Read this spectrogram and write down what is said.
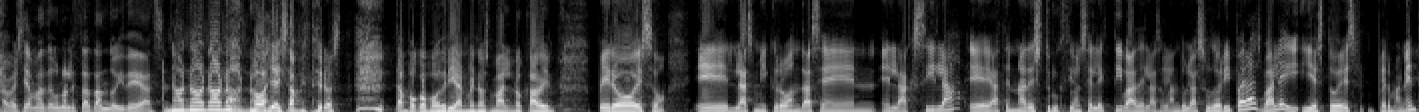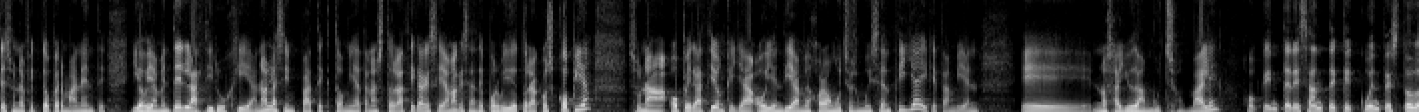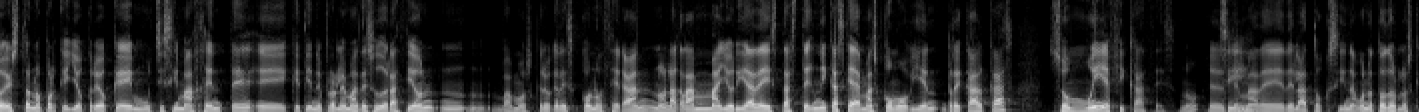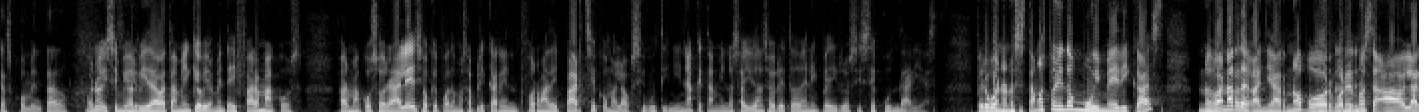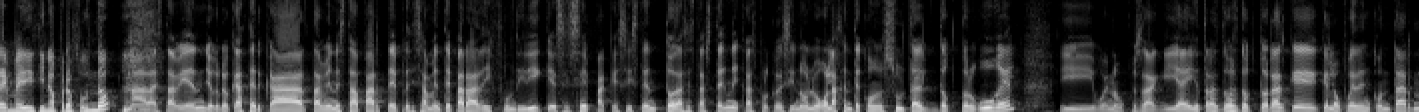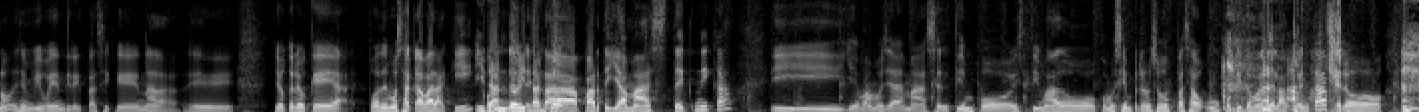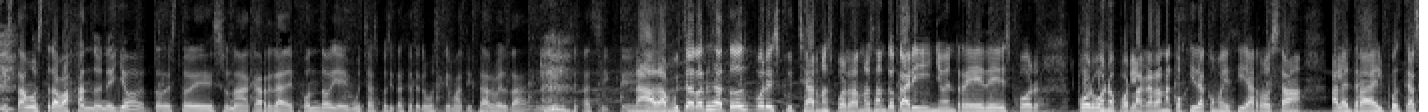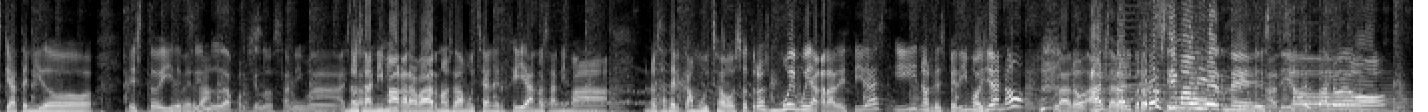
A ver si a más de uno le estás dando ideas. No, no, no, no, no vayáis a meteros. Tampoco podrían, menos mal, no caben. Pero eso, eh, las microondas en, la axila eh, hacen una destrucción selectiva de las glándulas sudoríparas, ¿vale? Y, esto es permanente, es un efecto permanente. Y obviamente la cirugía, ¿no? La simpatectomía transtorácica, que se llama, que se hace por videotoracoscopia, es una operación que ya hoy en día ha mejorado mucho, es muy sencilla y que también también eh, nos ayuda mucho, ¿vale? qué interesante que cuentes todo esto, ¿no? Porque yo creo que muchísima gente eh, que tiene problemas de sudoración, mm, vamos, creo que desconocerán, ¿no? La gran mayoría de estas técnicas que además, como bien recalcas, son muy eficaces, ¿no? El tema de, la toxina, bueno, todos los que has comentado. Bueno, y se me olvidaba también que obviamente hay fármacos, fármacos orales o que podemos aplicar en forma de parche, como la oxibutinina, que también nos ayudan sobre todo en hiperhidrosis secundarias. Pero bueno, nos estamos poniendo muy médicas, nos van a regañar, ¿no? Por ponernos a hablar en medicina profundo. Nada, está bien, yo creo que acercar también esta parte precisamente para difundir y que se sepa que existen todas estas técnicas, porque si no, luego la gente consulta el doctor Google y bueno, pues aquí hay otras dos doctoras que, que lo pueden contar, ¿no? En vivo y en directo. Así que nada, eh, yo creo que podemos acabar aquí y con esta parte ya más técnica y llevamos ya además el tiempo estimado, como siempre nos hemos pasado un poquito más de la cuenta, pero estamos trabajando en ello. Todo esto es una carrera de fondo y hay muchas cositas que tenemos que matizar, ¿verdad? así que nada, muchas gracias a todos por escucharnos, por darnos tanto cariño en redes, por por bueno, por la gran acogida, como decía Rosa a la entrada del podcast que ha tenido esto y de verdad. Sin duda, porque nos anima a Nos anima a grabar nos da mucha energía, nos anima, nos acerca mucho a vosotros. Muy, muy agradecidas y nos despedimos ya, ¿no? Claro, hasta, el, próximo, próximo viernes. Adiós. Hasta luego.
